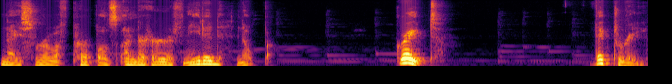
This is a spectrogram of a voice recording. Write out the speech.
Nice row of purples under her if needed. Nope. Great. Victory.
